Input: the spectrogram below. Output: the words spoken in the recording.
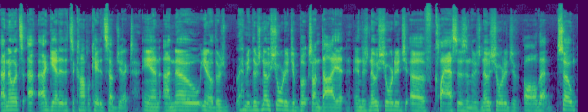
I know it's I, I, get it it's a complicated subject and I know you know there's I mean there's no shortage of books on diet and there's no shortage of classes and there's no shortage of all that so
